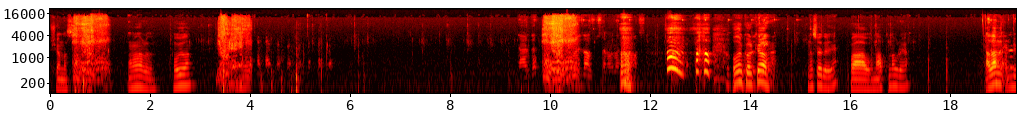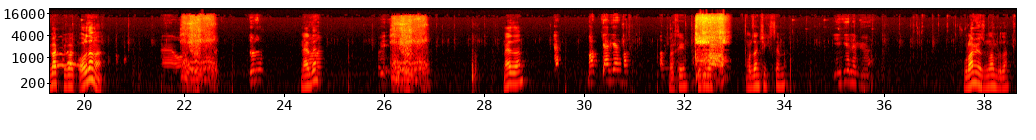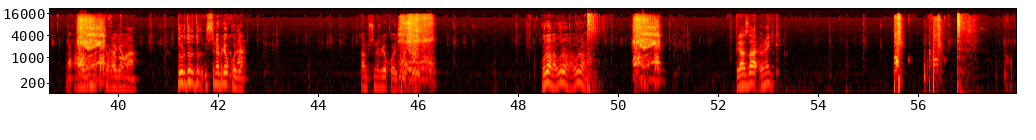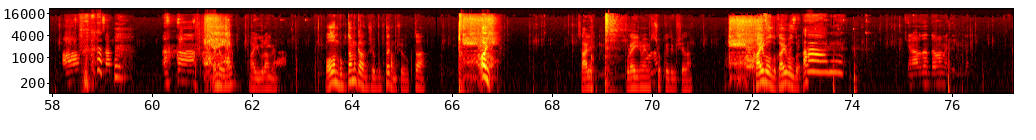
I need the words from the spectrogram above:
Bir şey olmaz. Ona ne vurdum? Ne oluyor lan? Nerede? Lazım sen oradan. Oğlum korkuyorum. Nasıl öldüreceksin? Wow, ne yaptın lan buraya? Adam bir bak bir bak. Orada mı? Dur dur. Nerede? Nerede lan? bak gel gel bak. Bak. Bakayım. Çekil bak. Oradan çekilsem mi? Niye gelemiyor? Vuramıyoruz mu lan buradan? Ağzını çakacağım ha. Dur dur dur üstüne blok koyacağım. Tam üstüne blok koydum. Vur ona vur ona vur ona. Biraz daha öne git. Aa. Ben de vuracağım. Ay vuramıyorum. Oğlum bukta mı kalmış o? Bukta kalmış o bukta. Ay! Salih. Buraya girmemiz çok kötü bir şey lan. Kayboldu kayboldu. Abi. Kenardan devam edelim.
